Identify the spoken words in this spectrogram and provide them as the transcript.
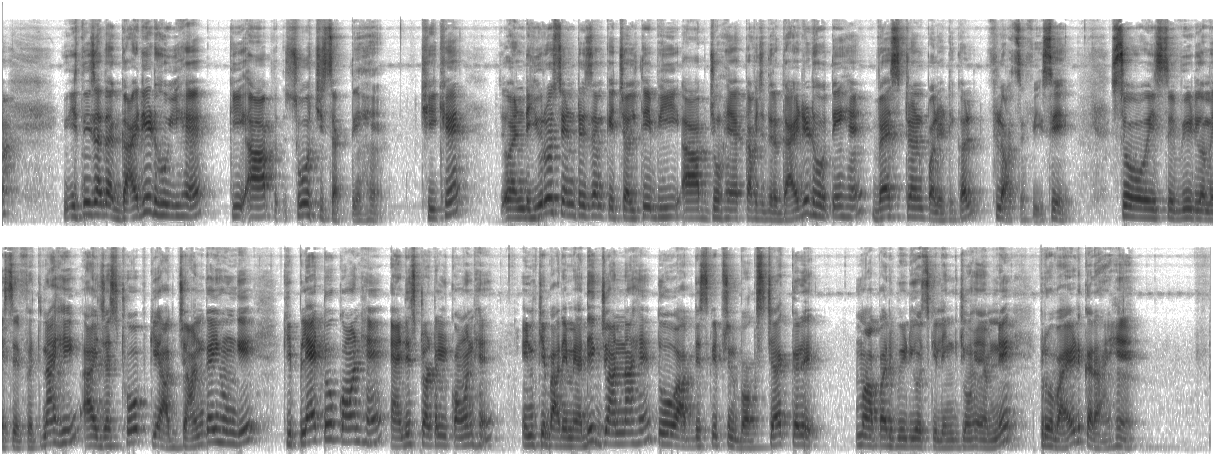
इतनी ज़्यादा गाइडेड हुई है कि आप सोच सकते हैं ठीक है? एंड यूरोसेंट्रिज्म के चलते भी आप जो हैं काफ़ी ज़्यादा गाइडेड होते हैं वेस्टर्न पॉलिटिकल फ़िलासफ़ी से। सो so, इस वीडियो में सिर्फ़ इतना ही। आई जस्ट होप कि आप जान गए होंगे कि प्लेटो कौन है एरिस्टोटल कौन है इनके बारे में अधिक जानना है तो आप डिस्क्रिप्शन बॉक्स चेक करें। वहाँ पर वीडियोज़ के लिंक जो हैं हमने प्रोवाइड कराए हैं।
